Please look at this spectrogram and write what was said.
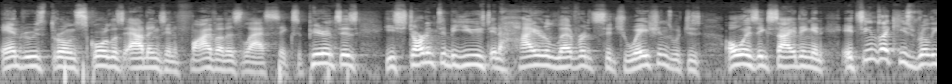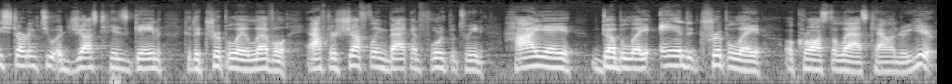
Andrews thrown scoreless outings in five of his last six appearances. He's starting to be used in higher leverage situations, which is always exciting, and it seems like he's really starting to adjust his game to the AAA level after shuffling back and forth between high A, double A, and AAA across the last calendar year.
